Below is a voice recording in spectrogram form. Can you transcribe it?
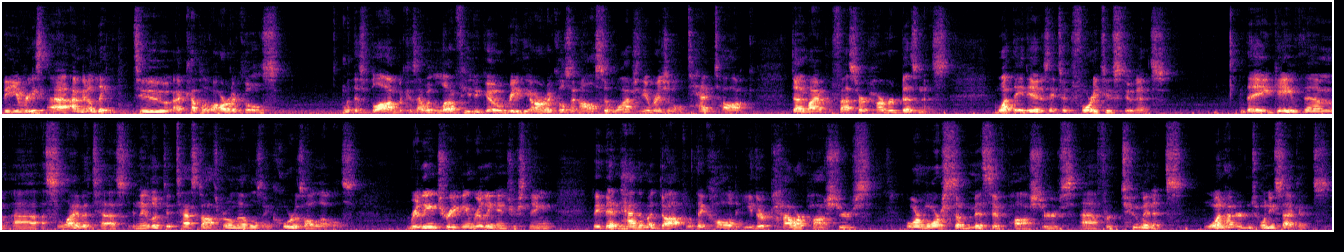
the uh, I'm going to link to a couple of articles with this blog because I would love for you to go read the articles and also watch the original TED Talk done by a professor at Harvard Business. What they did is they took 42 students, they gave them uh, a saliva test, and they looked at testosterone levels and cortisol levels. Really intriguing, really interesting. They then had them adopt what they called either power postures or more submissive postures uh, for two minutes, 120 seconds.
